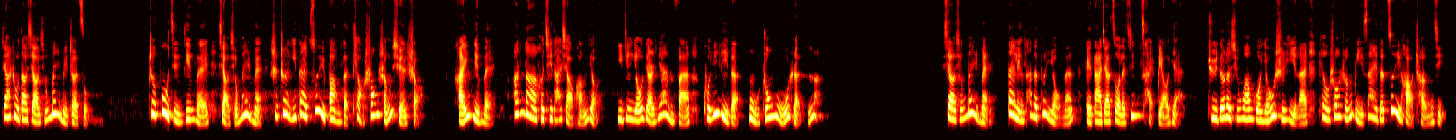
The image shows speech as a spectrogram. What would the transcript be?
加入到小熊妹妹这组。这不仅因为小熊妹妹是这一代最棒的跳双绳选手，还因为安娜和其他小朋友已经有点厌烦奎里的目中无人了。小熊妹妹带领她的队友们给大家做了精彩表演。取得了熊王国有史以来跳双绳比赛的最好成绩。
